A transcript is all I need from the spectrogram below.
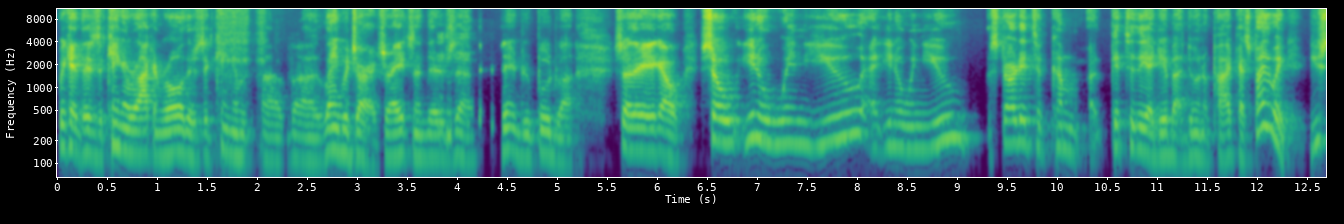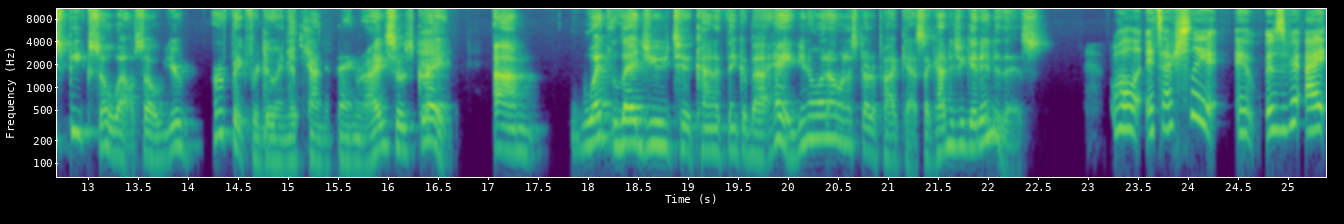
We can there's the king of rock and roll. There's the king of, of uh, language arts, right? And there's uh, Andrew Pudewa. So there you go. So you know when you uh, you know when you started to come uh, get to the idea about doing a podcast. By the way, you speak so well, so you're perfect for doing this kind of thing, right? So it's great. Um, what led you to kind of think about, hey, you know what, I want to start a podcast? Like, how did you get into this? Well, it's actually it was I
